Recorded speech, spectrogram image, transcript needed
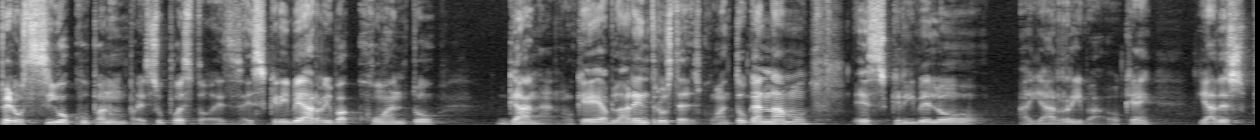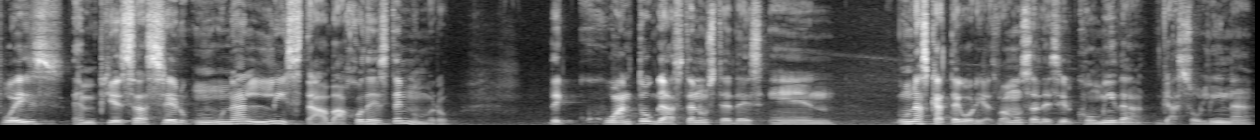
pero sí ocupan un presupuesto. escribe arriba cuánto ganan, ¿ok? Hablar entre ustedes, cuánto ganamos, escríbelo allá arriba, ¿ok? Ya después empieza a hacer una lista abajo de este número de cuánto gastan ustedes en unas categorías. Vamos a decir comida, gasolina,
